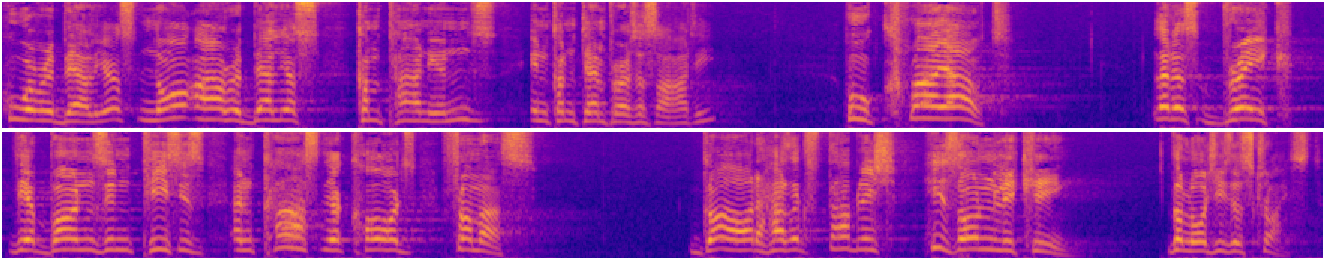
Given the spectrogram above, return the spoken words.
who were rebellious, nor our rebellious companions in contemporary society who cry out, Let us break their bonds in pieces and cast their cords from us. God has established his only king, the Lord Jesus Christ,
